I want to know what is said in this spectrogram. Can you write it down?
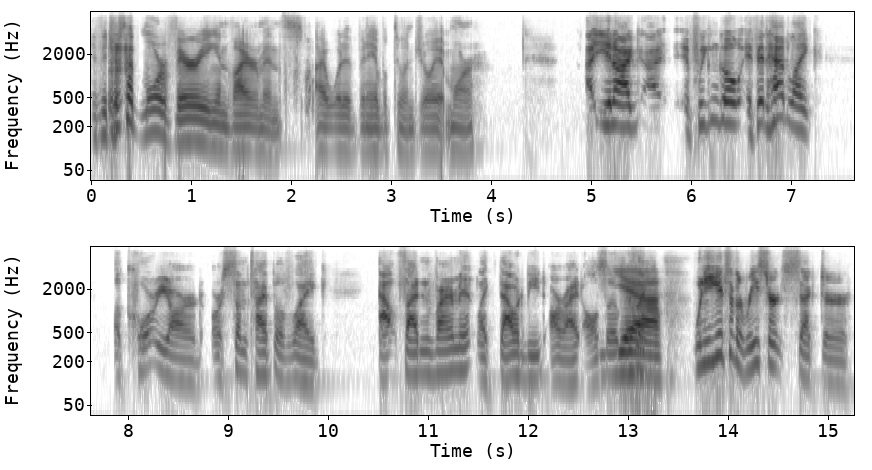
If it just had more varying environments, I would have been able to enjoy it more. I, you know, I, I if we can go, if it had like a courtyard or some type of like outside environment, like that would be all right. Also, 'Cause, like, yeah, when you get to the research sector,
